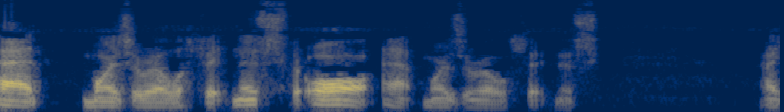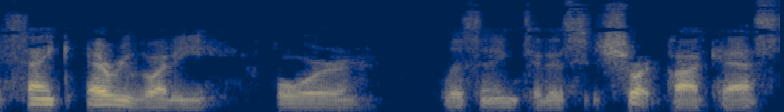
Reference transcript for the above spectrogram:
at Marzarella Fitness. All at Marzarella Fitness. I thank everybody for listening to this short podcast.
